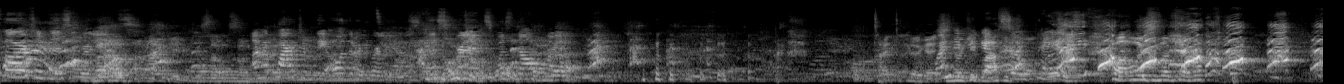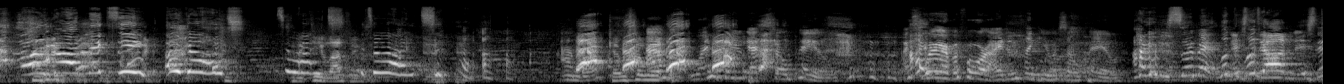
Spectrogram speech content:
part of this brilliance. I'm a part of the other brilliance. This brilliance was not my own. Okay, When did you get so pale? Okay? Oh god, Lexi! Oh god! It's keep alright. laughing. It's alright. Amber, Can we still Amber, when did you get so pale? I swear before, I didn't think you were so pale. I am so bad. Look, It's look. done. It's done.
